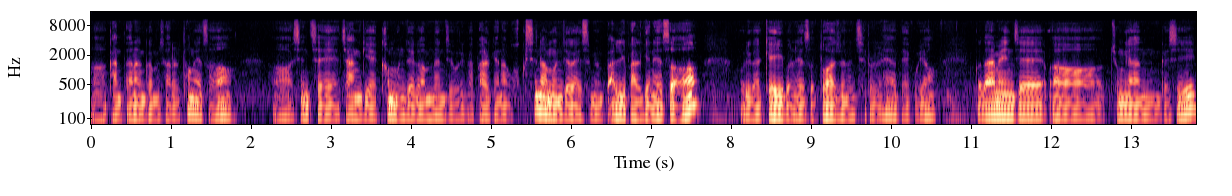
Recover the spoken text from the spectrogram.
어, 간단한 검사를 통해서 어, 신체에 장기에 큰 문제가 없는지 우리가 발견하고 혹시나 문제가 있으면 빨리 발견해서 우리가 개입을 해서 도와주는 치료를 해야 되고요. 그 다음에 이제 어, 중요한 것이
